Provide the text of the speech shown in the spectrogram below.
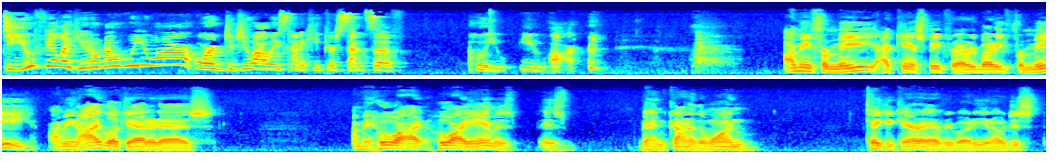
do you feel like you don't know who you are? Or did you always kind of keep your sense of who you, you are? I mean, for me, I can't speak for everybody. For me, I mean, I look at it as, I mean, who I who I am is is been kind of the one taking care of everybody. You know, just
